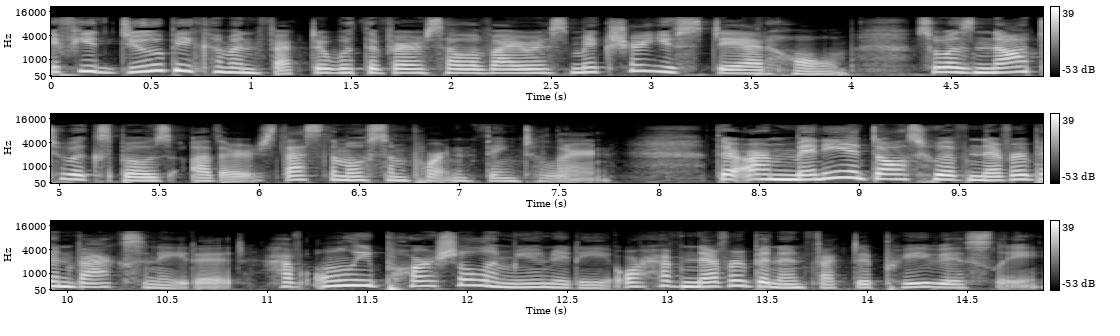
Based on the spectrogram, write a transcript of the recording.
If you do become infected with the varicella virus, make sure you stay at home so as not to expose others. That's the most important thing to learn. There are many adults who have never been vaccinated, have only partial immunity, or have never been infected previously.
